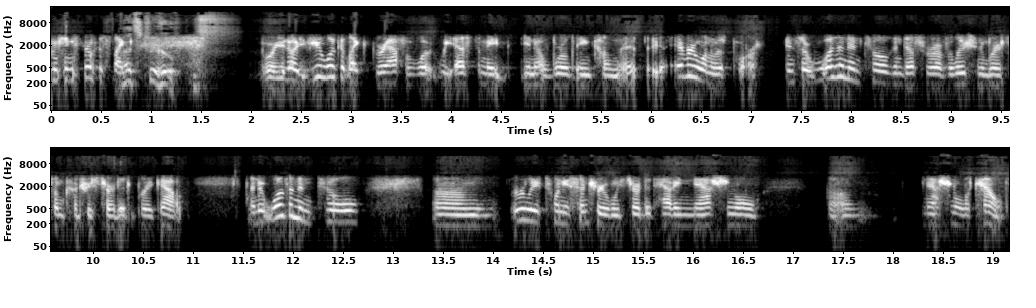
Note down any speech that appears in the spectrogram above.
mean, there was like that's true. Or you know, if you look at like a graph of what we estimate, you know, world income, everyone was poor. And so it wasn't until the Industrial Revolution where some countries started to break out. And it wasn't until um, early 20th century when we started having national um, national accounts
